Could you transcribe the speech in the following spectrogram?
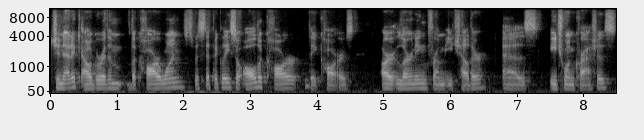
genetic algorithm, the car one specifically, so all the car, the cars are learning from each other as each one crashes.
